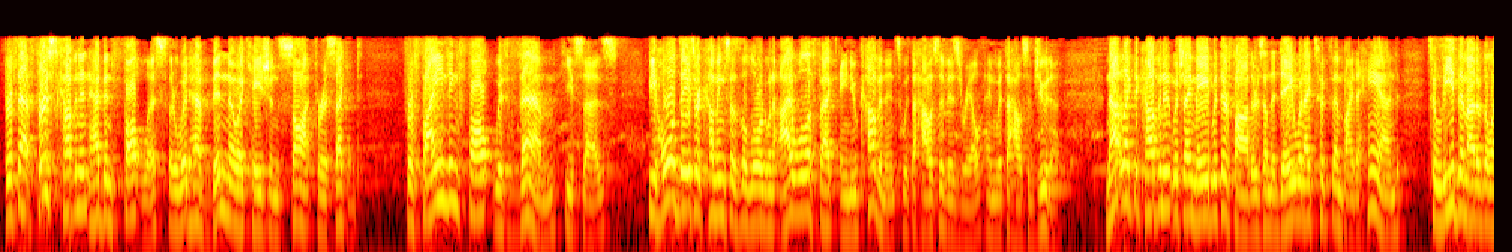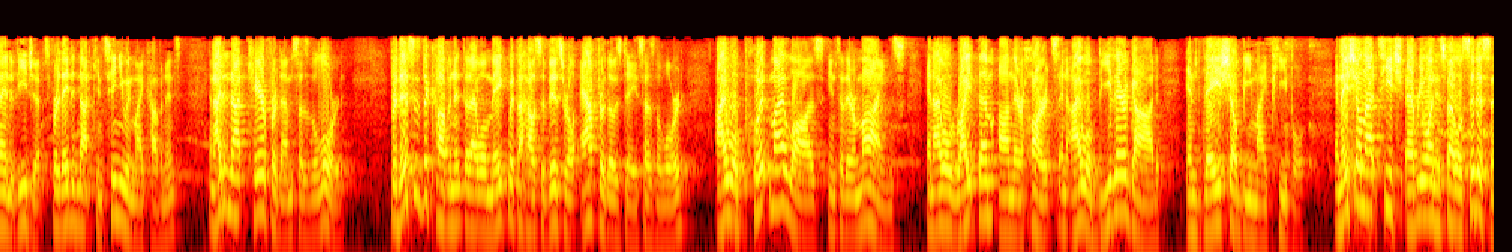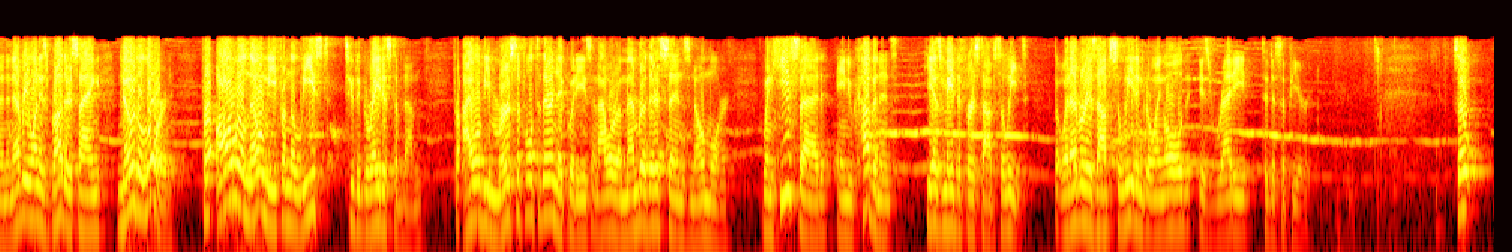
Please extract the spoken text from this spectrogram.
For if that first covenant had been faultless, there would have been no occasion sought for a second. For finding fault with them, he says, Behold, days are coming, says the Lord, when I will effect a new covenant with the house of Israel and with the house of Judah. Not like the covenant which I made with their fathers on the day when I took them by the hand to lead them out of the land of Egypt, for they did not continue in my covenant, and I did not care for them, says the Lord. For this is the covenant that I will make with the house of Israel after those days, says the Lord. I will put my laws into their minds, and I will write them on their hearts, and I will be their God, and they shall be my people. And they shall not teach everyone his fellow citizen, and everyone his brother, saying, Know the Lord, for all will know me from the least to the greatest of them. For I will be merciful to their iniquities, and I will remember their sins no more. When he said, A new covenant, he has made the first obsolete. But whatever is obsolete and growing old is ready to disappear. So,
